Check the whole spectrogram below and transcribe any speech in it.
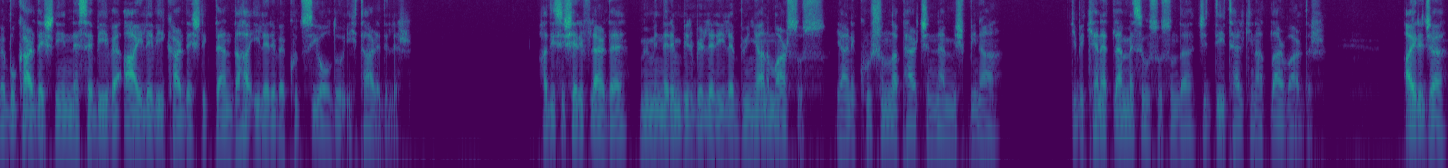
ve bu kardeşliğin nesebi ve ailevi kardeşlikten daha ileri ve kutsi olduğu ihtar edilir. Hadis-i şeriflerde müminlerin birbirleriyle bünyan-ı marsus yani kurşunla perçinlenmiş bina gibi kenetlenmesi hususunda ciddi telkinatlar vardır. Ayrıca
